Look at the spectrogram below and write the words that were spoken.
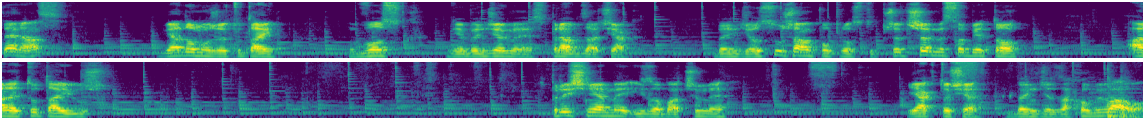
Teraz wiadomo, że tutaj wosk nie będziemy sprawdzać jak będzie osuszał, po prostu przetrzemy sobie to, ale tutaj już pryśniemy i zobaczymy jak to się będzie zachowywało.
